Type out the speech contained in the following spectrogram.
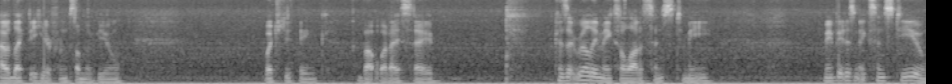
I would like to hear from some of you what you think about what I say, because it really makes a lot of sense to me. Maybe it doesn't make sense to you.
